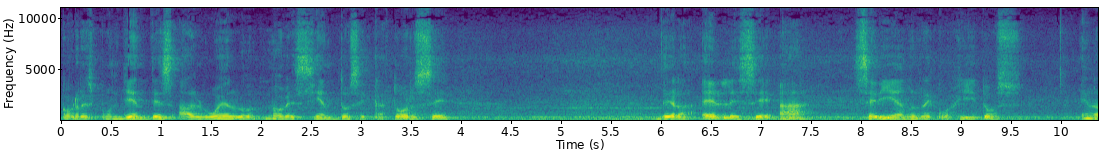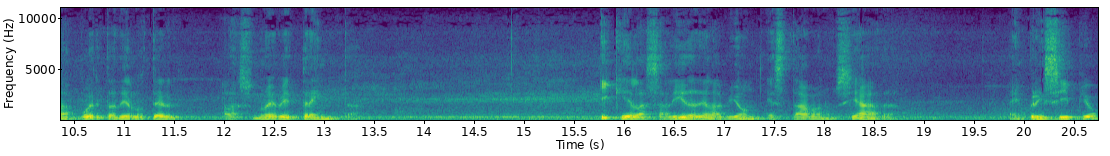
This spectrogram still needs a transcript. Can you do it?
correspondientes al vuelo 914 de la LCA serían recogidos en la puerta del hotel a las 9.30 y que la salida del avión estaba anunciada, en principio,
